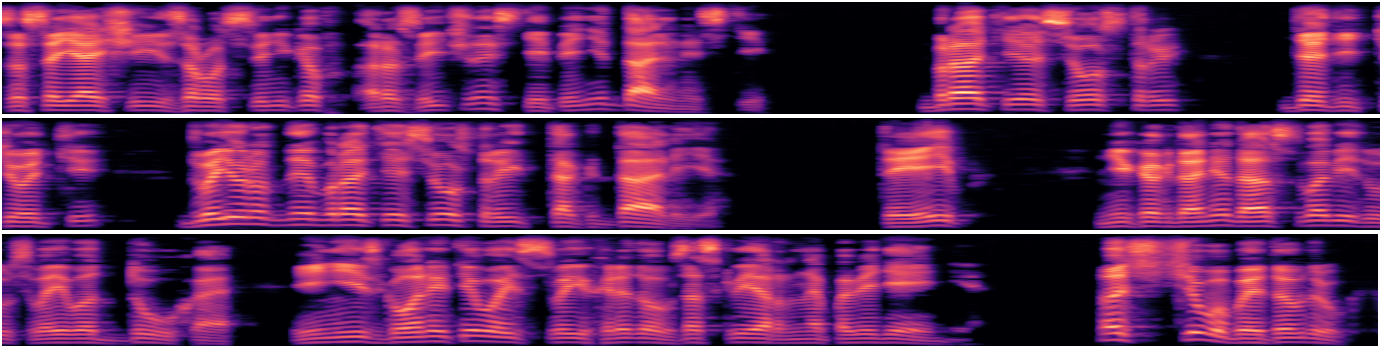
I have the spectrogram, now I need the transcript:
состоящее из родственников различной степени дальности. Братья, сестры, дяди, тети, двоюродные братья-сестры и так далее. Тейп никогда не даст в обиду своего духа и не изгонит его из своих рядов за скверное поведение. А с чего бы это вдруг?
